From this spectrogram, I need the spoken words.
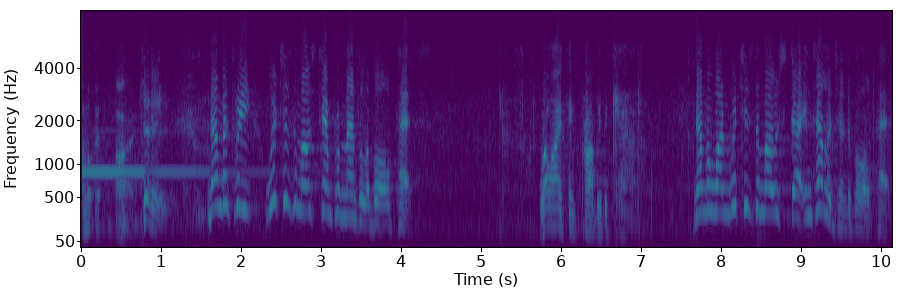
all right. Kitty. Number three, which is the most temperamental of all pets? Well, I think probably the cat. Number one, which is the most uh, intelligent of all pets?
